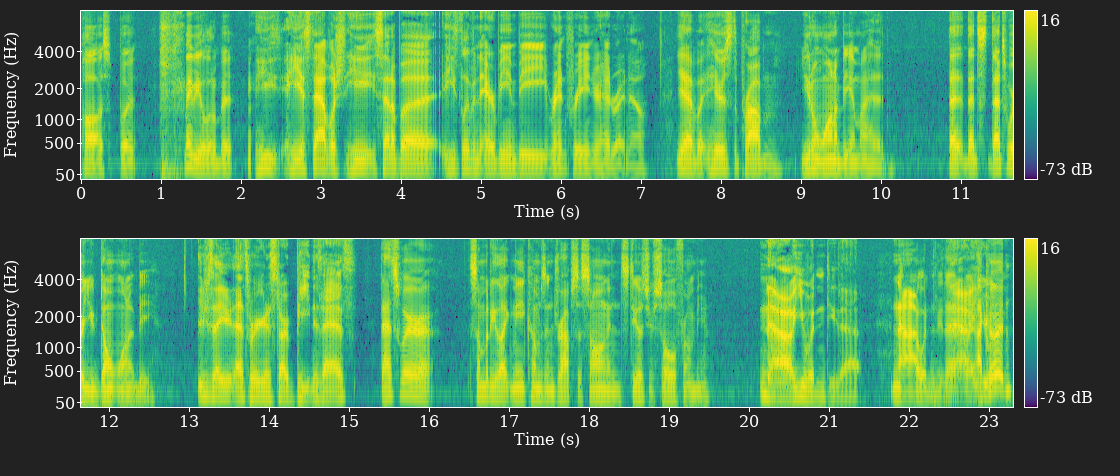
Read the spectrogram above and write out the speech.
pause, but maybe a little bit. He he established he set up a he's living Airbnb rent free in your head right now. Yeah, but here's the problem: you don't want to be in my head. That that's that's where you don't want to be. You say that's where you're gonna start beating his ass. That's where somebody like me comes and drops a song and steals your soul from you. No, you wouldn't do that. Nah, I wouldn't do that. Nah, but I you could. wouldn't-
